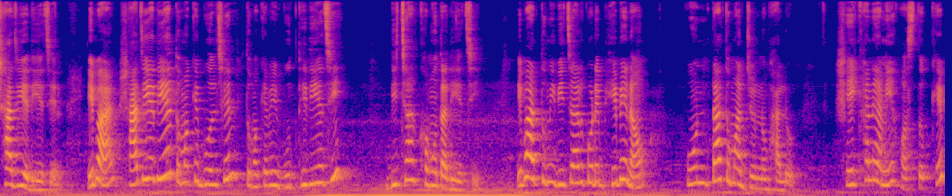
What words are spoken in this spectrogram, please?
সাজিয়ে দিয়েছেন। এবার সাজিয়ে দিয়ে তোমাকে বলছেন, তোমাকে আমি বুদ্ধি দিয়েছি, বিচার ক্ষমতা দিয়েছি। এবার তুমি বিচার করে ভেবে নাও কোনটা তোমার জন্য ভালো। সেইখানে আমি হস্তক্ষেপ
